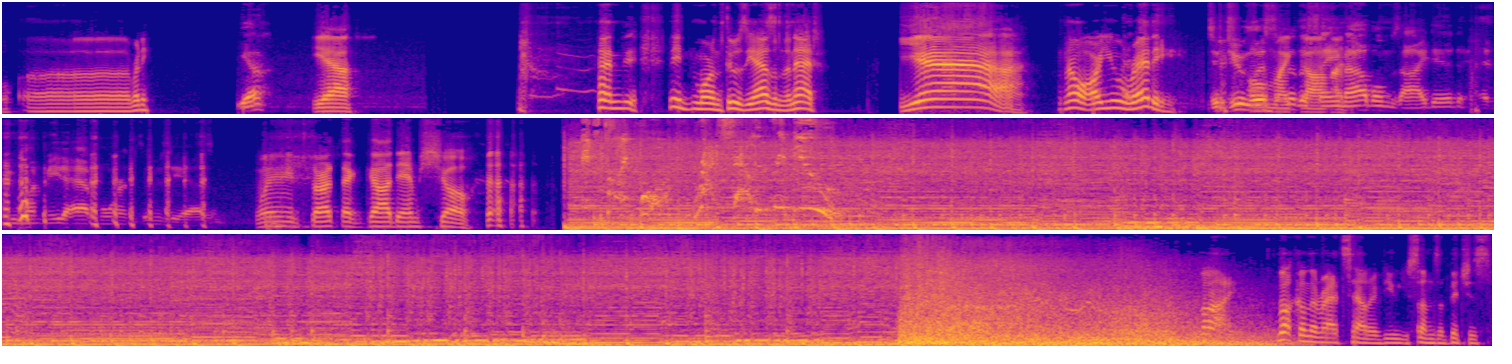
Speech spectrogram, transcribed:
Uh, ready? Yeah. Yeah. and need more enthusiasm than that. Yeah. No, are you ready? Did you Oh listen my to the God. same albums I did, and you want me to have more enthusiasm? Wayne, start that goddamn show. Welcome to Rat Salad Review, you sons of bitches.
